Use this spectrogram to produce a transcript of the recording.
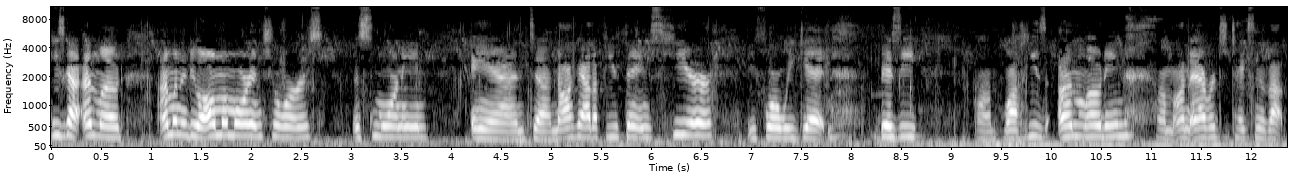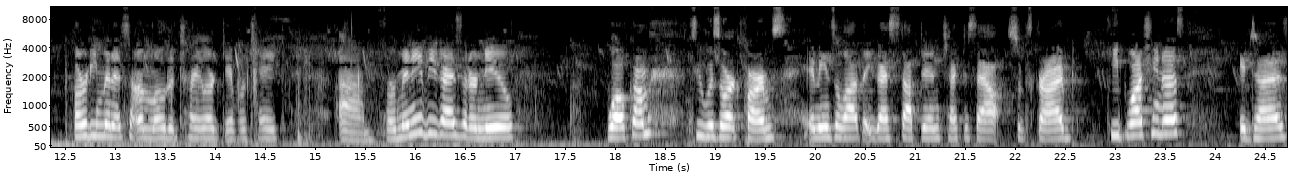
he's got unload. I'm gonna do all my morning chores this morning and uh, knock out a few things here before we get busy. Um, while he's unloading, um, on average it takes him about 30 minutes to unload a trailer, give or take. Um, for many of you guys that are new, welcome to Wieczorek Farms. It means a lot that you guys stopped in, checked us out, subscribed, keep watching us. It does.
